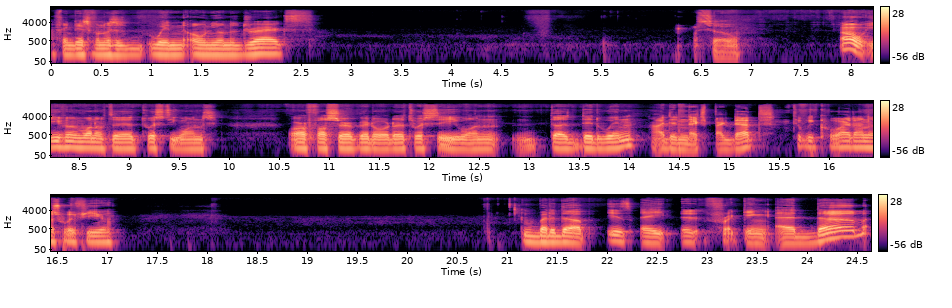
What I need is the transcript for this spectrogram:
I think this one is a win only on the drags. So, oh, even one of the twisty ones or for circuit order to twisty one that did win. I didn't expect that, to be quite honest with you. But a dub is a, a freaking a dub.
